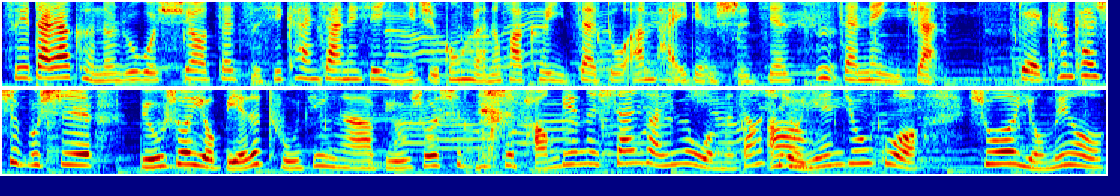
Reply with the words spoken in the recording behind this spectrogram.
所以大家可能如果需要再仔细看一下那些遗址公园的话，可以再多安排一点时间嗯在那一站。对，看看是不是，比如说有别的途径啊，比如说是不是旁边的山上，因为我们当时有哦研究过，说有没有，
